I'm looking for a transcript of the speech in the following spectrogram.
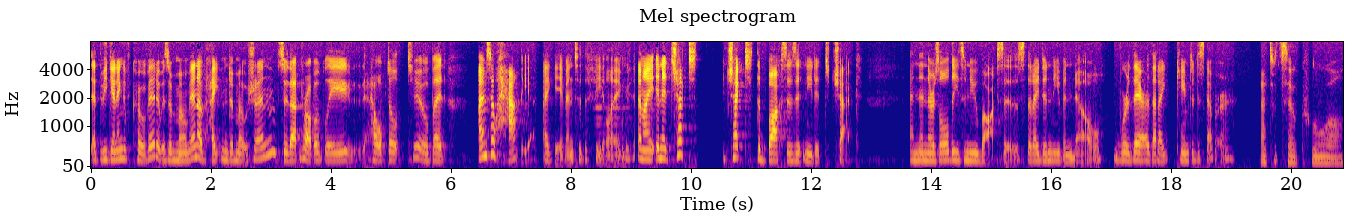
at, the beginning of COVID, it was a moment of heightened emotion, so that probably helped too. But I'm so happy I gave into the feeling, and I and it checked it checked the boxes it needed to check. And then there's all these new boxes that I didn't even know were there that I came to discover. That's what's so cool.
